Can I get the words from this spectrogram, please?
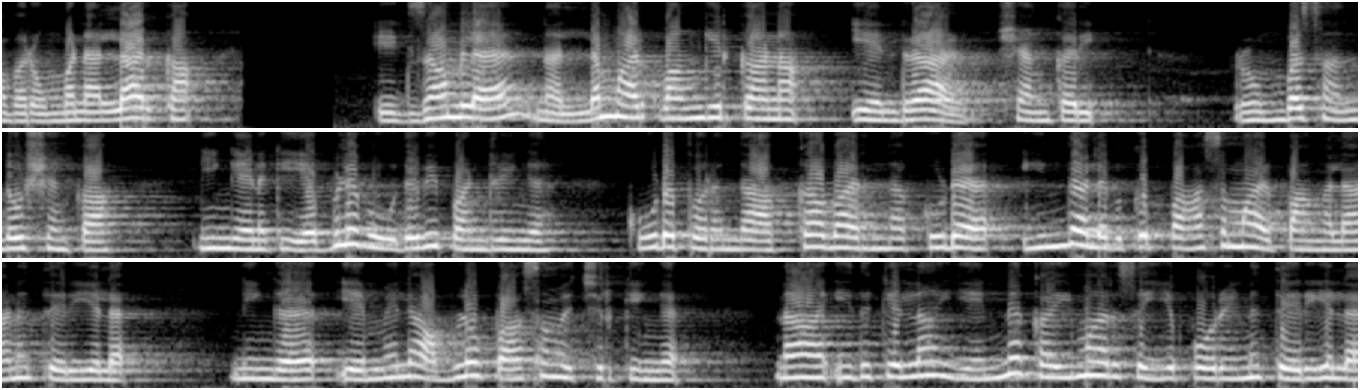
அவன் ரொம்ப நல்லா இருக்கான். எக்ஸாமில் நல்ல மார்க் வாங்கியிருக்கானா? என்றாள் சங்கரி. ரொம்ப சந்தோஷங்க்கா நீங்கள் எனக்கு எவ்வளவு உதவி பண்ணுறீங்க கூட பிறந்த அக்காவாக இருந்தால் கூட இந்த அளவுக்கு பாசமாக இருப்பாங்களான்னு தெரியல. நீங்கள் என் மேலே அவ்வளோ பாசம் வச்சுருக்கீங்க. நான் இதுக்கெல்லாம் என்ன கைமாறு செய்ய போறேன்னு தெரியல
